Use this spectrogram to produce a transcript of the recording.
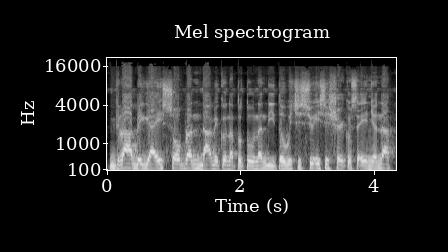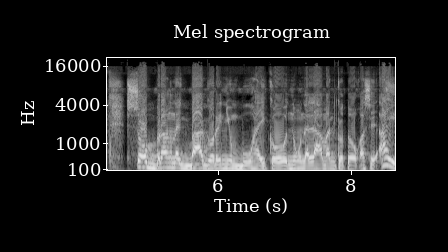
Grabe guys, sobrang dami ko natutunan dito which is yung isi-share ko sa inyo na sobrang nagbago rin yung buhay ko nung nalaman ko to kasi ay,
